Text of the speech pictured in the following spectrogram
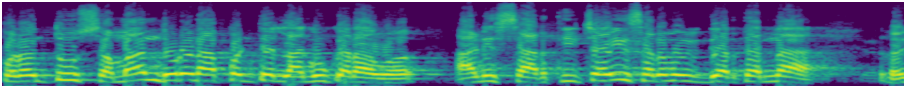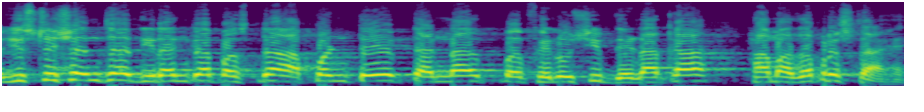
परंतु समान धोरण आपण ते लागू करावं आणि सारथीच्याही सर्व विद्यार्थ्यांना रजिस्ट्रेशनच्या दिनांकापासून आपण ते त्यांना फेलोशिप देणार का? हा माझा प्रश्न आहे.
